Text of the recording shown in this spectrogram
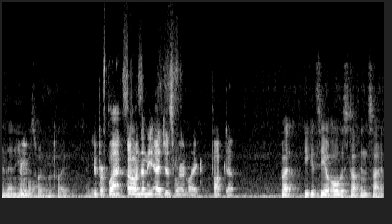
And then here's what it looked like. Super flat. Oh, and then the edges were like popped up. But you could see all the stuff inside.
